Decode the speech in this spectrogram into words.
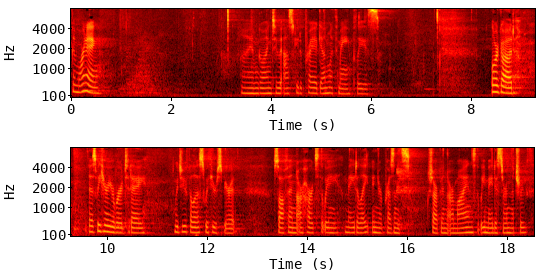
Good morning. I am going to ask you to pray again with me, please. Lord God, as we hear your word today, would you fill us with your spirit? Soften our hearts that we may delight in your presence, sharpen our minds that we may discern the truth,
